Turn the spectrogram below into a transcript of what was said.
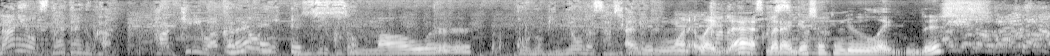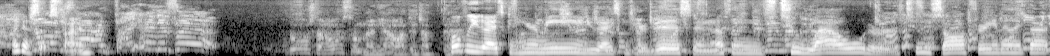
何を伝えたいのかはっきりわかるように演じること Smaller. この微妙なさじ I 加減 didn't want it like that, but I guess I can do like this. I guess that's fine. どうしたのそんなに慌てちゃって Hopefully, you guys can hear me and you guys can hear this, and nothing's too loud or too soft or anything like that.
